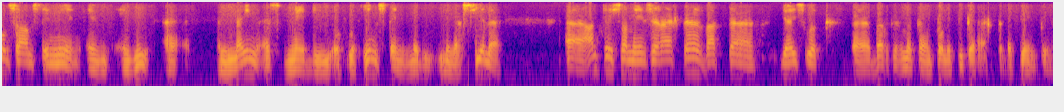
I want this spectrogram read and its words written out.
ons saamstem nie en en, en nie uh, en meen is met die of met instem met die universele uh, handves van menseregte wat uh, juis ook uh, burgerlike en politieke regte beteken.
